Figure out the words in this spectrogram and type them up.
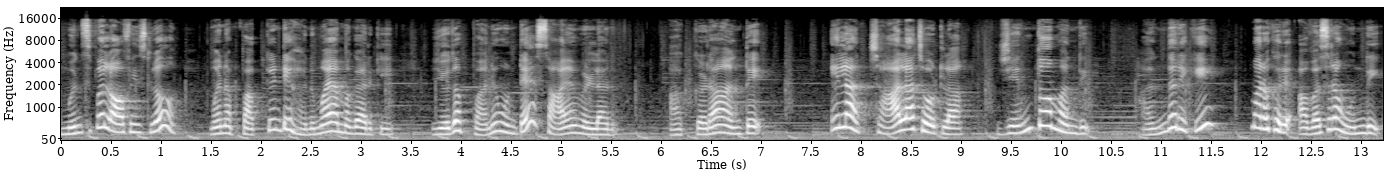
మున్సిపల్ ఆఫీస్లో మన పక్కింటి హనుమాయమ్మ గారికి ఏదో పని ఉంటే సాయం వెళ్ళాను. అక్కడ అంతే. ఇలా చాలా చోట్ల ఎంతోమంది అందరికీ మరొకరి అవసరం ఉంది.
